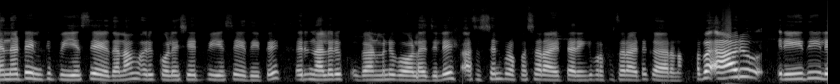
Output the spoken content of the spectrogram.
എന്നിട്ട് എനിക്ക് പി എസ് സി എഴുതണം. ഒരു കൊളേജിയേറ്റ് പി എസ് സി എഴുതിയിട്ട് ഒരു നല്ലൊരു ഗവൺമെന്റ് കോളേജിൽ അസിസ്റ്റന്റ് പ്രൊഫസർ ആയിട്ട് അല്ലെങ്കിൽ പ്രൊഫസർ ആയിട്ട് കയറണം. അപ്പൊ ആ ഒരു രീതിയിൽ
